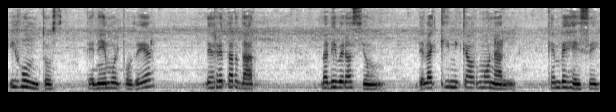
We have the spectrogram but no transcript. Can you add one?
y juntos tenemos el poder de retardar la liberación de la química hormonal que envejece,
